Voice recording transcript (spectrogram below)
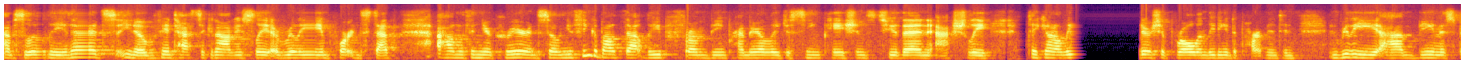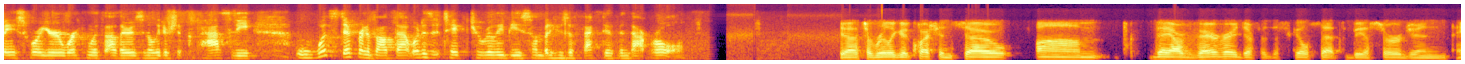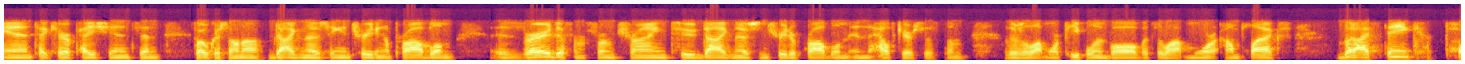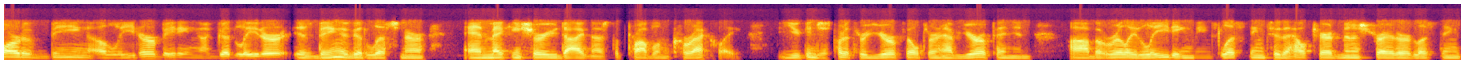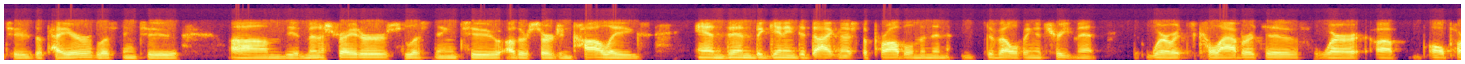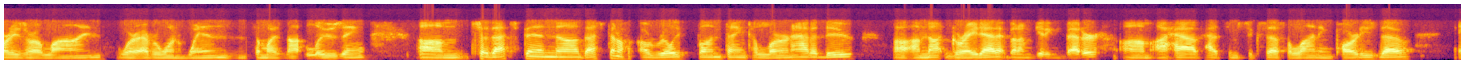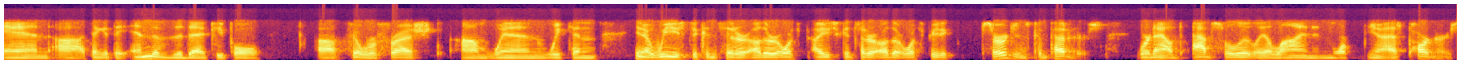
Absolutely. That's, you know, fantastic and obviously a really important step um, within your career. And so when you think about that leap from being primarily just seeing patients to then actually taking on a leadership role and leading a department and, and really um, being in a space where you're working with others in a leadership capacity, what's different about that? What does it take to really be somebody who's effective in that role? Yeah, that's a really good question. So um, they are very, very different. The skill set to be a surgeon and take care of patients and focus on a diagnosing and treating a problem is very different from trying to diagnose and treat a problem in the healthcare system. There's a lot more people involved. It's a lot more complex. But I think part of being a leader, being a good leader, is being a good listener and making sure you diagnose the problem correctly you can just put it through your filter and have your opinion. Uh, but really, leading means listening to the healthcare administrator, listening to the payer, listening to um, the administrators, listening to other surgeon colleagues, and then beginning to diagnose the problem and then developing a treatment where it's collaborative, where uh, all parties are aligned, where everyone wins and somebody's not losing. Um, so that's been uh, that's been a, a, really fun thing to learn how to do. Uh, I'm not great at it, but I'm getting better. Um, I have had some success aligning parties though, and uh, I think at the end of the day, people uh, feel refreshed um, when we can. You know, we used to consider other orth- I used to consider other orthopedic surgeons competitors. We're now absolutely aligned and more, you know, as partners.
